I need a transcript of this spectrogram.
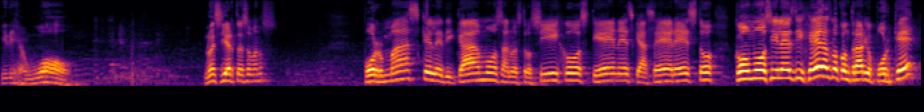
Y dije, wow. ¿No es cierto eso, hermanos? Por más que le digamos a nuestros hijos, tienes que hacer esto, como si les dijeras lo contrario. ¿Por qué?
